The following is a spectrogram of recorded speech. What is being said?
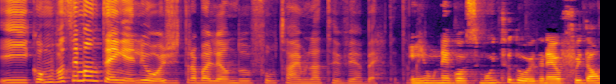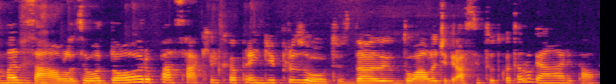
e como você mantém ele hoje trabalhando full time na TV aberta? Também? É um negócio muito doido, né? Eu fui dar umas aulas, eu adoro passar aquilo que eu aprendi para os outros, dou, dou aula de graça em tudo quanto é lugar e tal.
